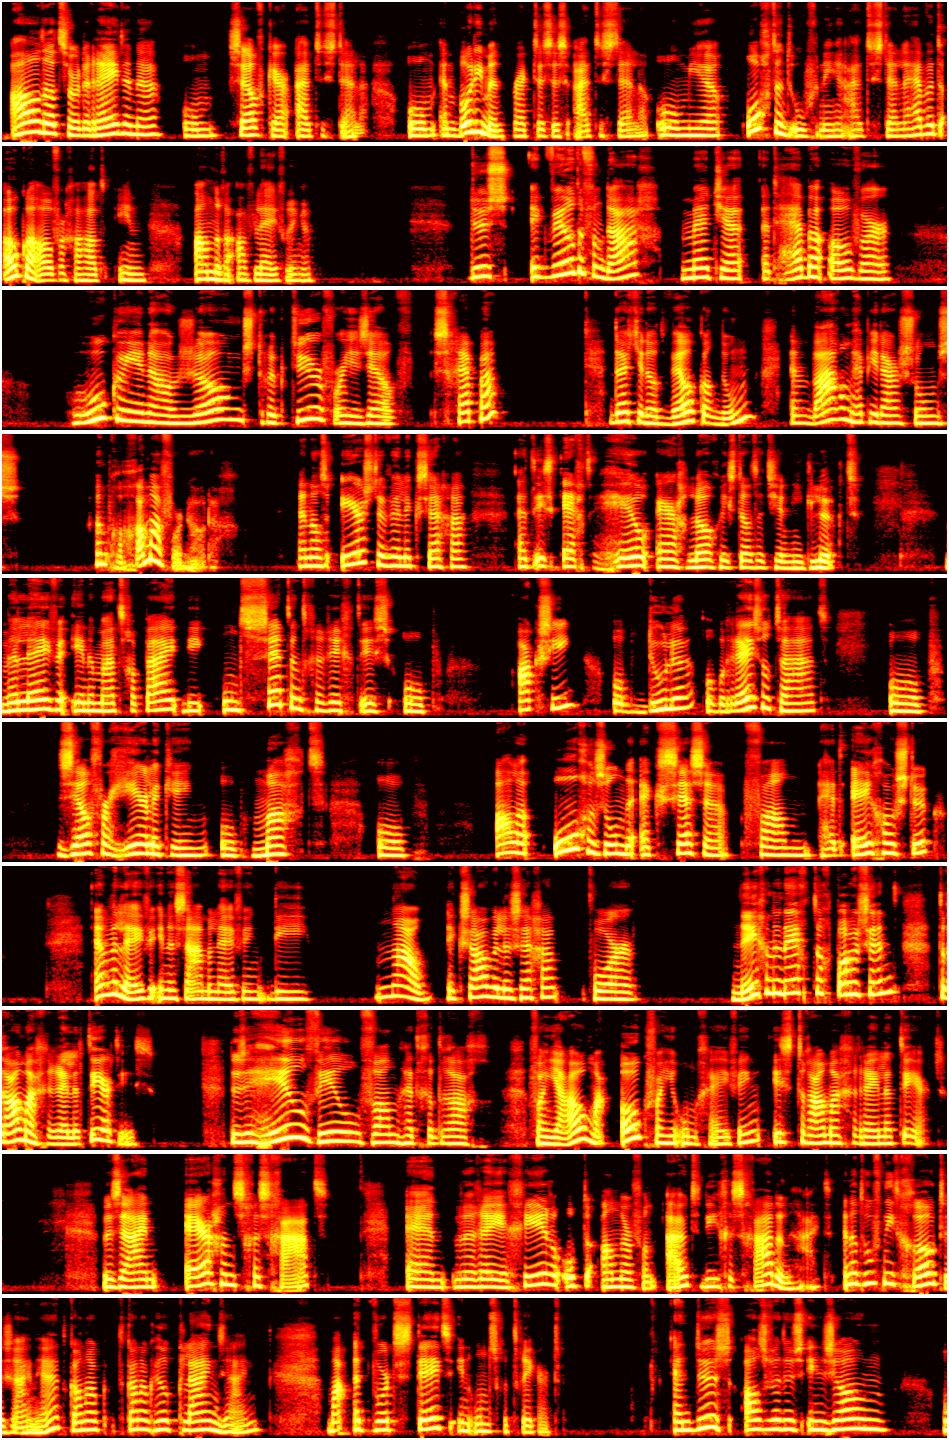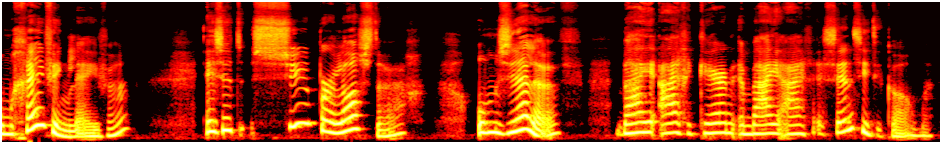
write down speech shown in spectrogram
Al dat soort redenen om selfcare uit te stellen, om embodiment practices uit te stellen, om je ochtendoefeningen uit te stellen. Hebben we het ook al over gehad in andere afleveringen. Dus ik wilde vandaag met je het hebben over hoe kun je nou zo'n structuur voor jezelf scheppen dat je dat wel kan doen en waarom heb je daar soms een programma voor nodig? En als eerste wil ik zeggen, het is echt heel erg logisch dat het je niet lukt. We leven in een maatschappij die ontzettend gericht is op actie, op doelen, op resultaat, op zelfverheerlijking, op macht, op alle ongezonde excessen van het ego-stuk. En we leven in een samenleving die nou, ik zou willen zeggen voor 99% trauma gerelateerd is. Dus heel veel van het gedrag van jou, maar ook van je omgeving, is trauma gerelateerd. We zijn ergens geschaad en we reageren op de ander vanuit die geschadenheid. En dat hoeft niet groot te zijn, hè? Het, kan ook, het kan ook heel klein zijn, maar het wordt steeds in ons getriggerd. En dus, als we dus in zo'n omgeving leven, is het super lastig om zelf bij je eigen kern en bij je eigen essentie te komen.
